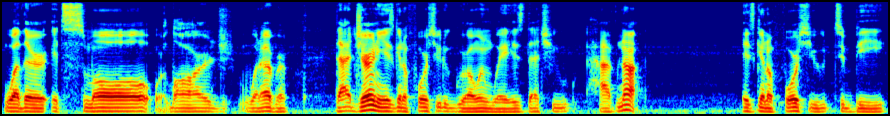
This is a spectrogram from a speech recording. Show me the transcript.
whether it's small or large, whatever, that journey is going to force you to grow in ways that you have not. It's going to force you to be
